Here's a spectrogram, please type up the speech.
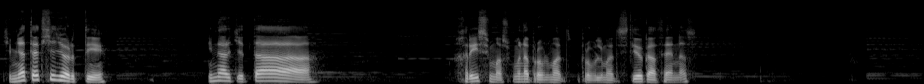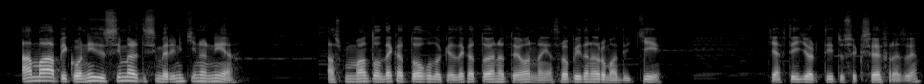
Και μια τέτοια γιορτή είναι αρκετά χρήσιμο ας πούμε, να προβληματιστεί ο καθένας άμα απεικονίζει σήμερα τη σημερινή κοινωνία. Ας πούμε, αν τον 18ο και 19ο αιώνα οι άνθρωποι ήταν ρομαντικοί και αυτή η γιορτή τους εξέφραζε,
